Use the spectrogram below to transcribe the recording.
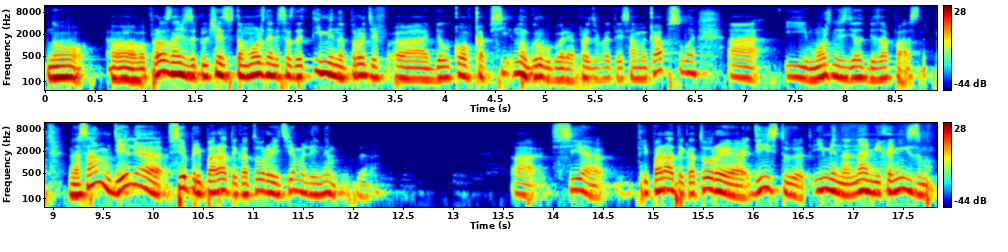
Ну, э, вопрос, значит, заключается в том, можно ли создать именно против э, белков капси, ну, грубо говоря, против этой самой капсулы, а, и можно ли сделать безопасно. На самом деле, все препараты, которые тем или иным... Да, а, все препараты, которые действуют именно на механизм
